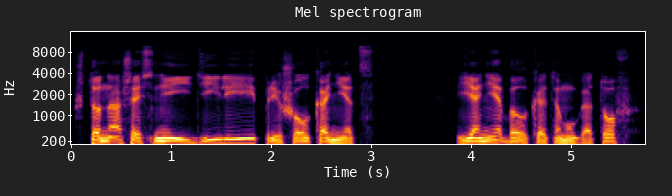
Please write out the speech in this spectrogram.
что нашей с ней идиллии пришел конец. Я не был к этому готов,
